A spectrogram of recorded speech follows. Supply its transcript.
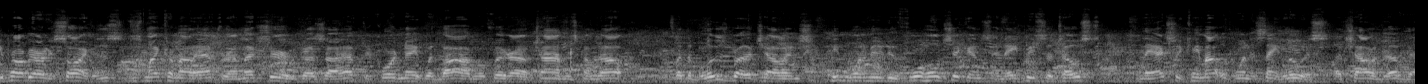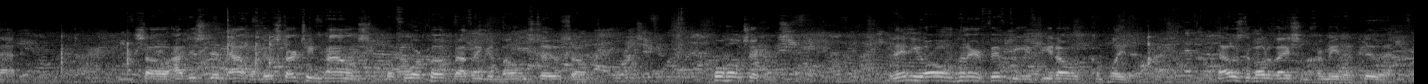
you probably already saw it because this, this might come out after. I'm not sure because I have to coordinate with Bob. We'll figure out a time this comes out. But the Blues Brother Challenge, people wanted me to do four whole chickens and eight pieces of toast, and they actually came out with one in St. Louis, a challenge of that. So I just did that one. It was 13 pounds before cooked, but I think in bones too. So four whole chickens. And then you owe them 150 if you don't complete it. That was the motivation for me to do it.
